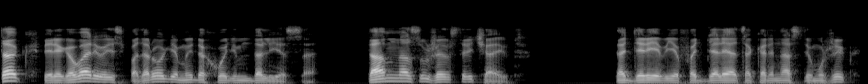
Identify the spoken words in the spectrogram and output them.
Так, переговариваясь по дороге, мы доходим до леса. Там нас уже встречают. От деревьев отделяется коренастый мужик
